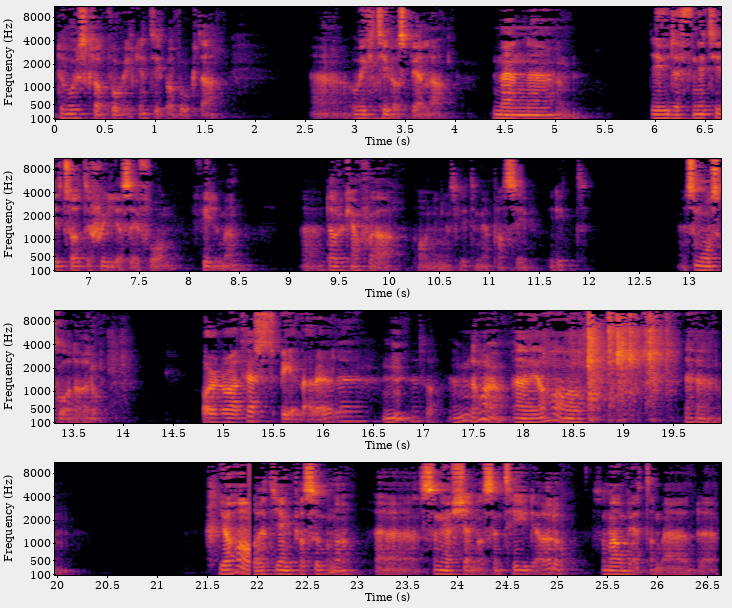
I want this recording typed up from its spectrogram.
Det beror såklart på vilken typ av bok det är. Eh, och vilken typ av spel det är. Men det är ju definitivt så att det skiljer sig från filmen. där du kanske är aningens lite mer passiv i ditt som åskådare då. Har du några testspelare eller? Mm. så? Mm, det har jag. Jag har Jag har ett gäng personer eh, som jag känner sedan tidigare då. Som arbetar med, eh,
